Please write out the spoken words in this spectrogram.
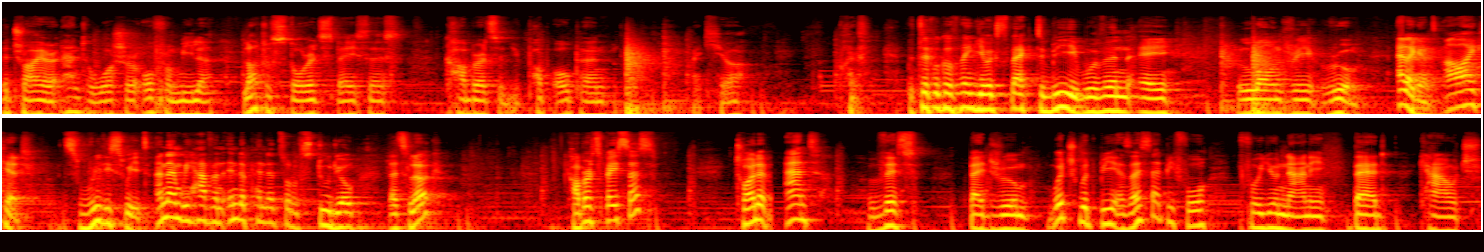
a dryer and a washer, all from Miele. Lot of storage spaces, cupboards that you pop open, like here. the typical thing you expect to be within a laundry room. Elegant, I like it. It's really sweet. And then we have an independent sort of studio. Let's look. Cupboard spaces, toilet, and this bedroom, which would be, as I said before, for your nanny, bed, couch,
